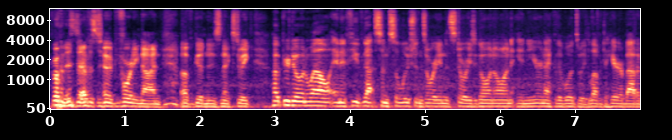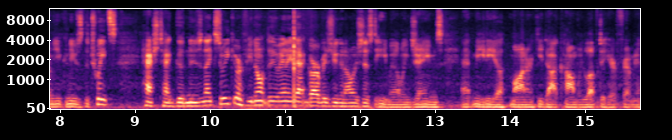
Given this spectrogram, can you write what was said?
for this episode 49 of Good News Next Week. Hope you're doing well, and if you've got some solutions oriented stories going on in your neck of the woods, we'd love to hear about them. You can use the tweets, hashtag Good News Next Week, or if you don't do any of that garbage, you can always just email me, james at MediaMonarchy.com. We'd love to hear from you.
